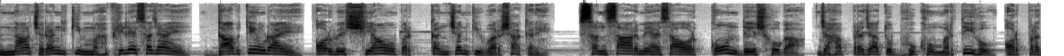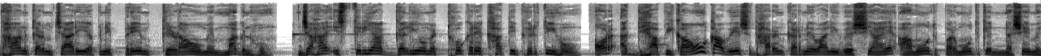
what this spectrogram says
नाच रंग की महफिलें सजाएँ, दावतें उड़ाएँ और वे शियाओं पर कंचन की वर्षा करें। संसार में ऐसा और कौन देश होगा जहाँ प्रजा तो भूखों मरती हो और प्रधान कर्मचारी अपनी प्रेम क्रीड़ाओं में मग्न हो, जहाँ स्त्रियाँ गलियों में ठोकरे खाती फिरती हों और अध्यापिकाओं का वेश धारण करने वाली वेश्याएँ आमोद प्रमोद के नशे में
